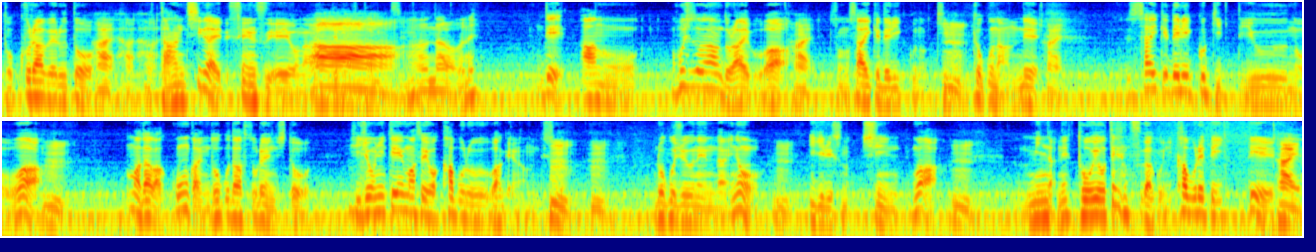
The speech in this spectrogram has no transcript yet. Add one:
トと比べると、はいはいはい。段違いでセンスええよなってなあったんですよあなるほどね。ねであの星空のドライブは、はい。そのサイケデリックの機のうん。曲なんで、はい。サイケデリック機っていうのはう、ん。まあだから今回のドクター・ストレンジと非常にテーマ性は被るわけなんですよ、うんうん。60年代のうん。イギリスのシーンはうん。みんなね東洋哲学にかぶれていって、サイ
